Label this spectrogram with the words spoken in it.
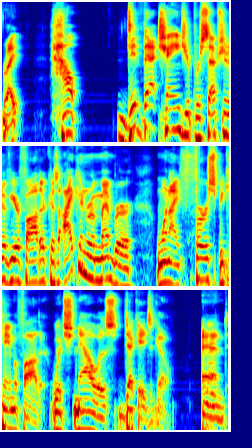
right? How did that change your perception of your father? Because I can remember when I first became a father, which now was decades ago, and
